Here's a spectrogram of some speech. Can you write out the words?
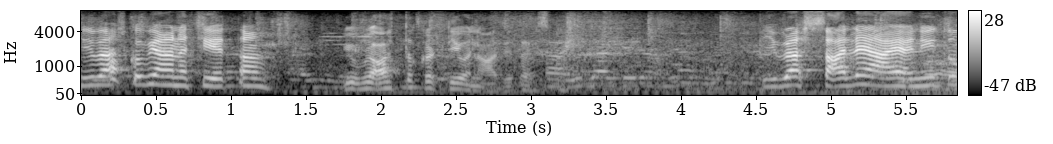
युवराज को भी आना चाहिए था। युवराज तो कट्टी बना देता है इसका। युवराज साले आया नहीं तू।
